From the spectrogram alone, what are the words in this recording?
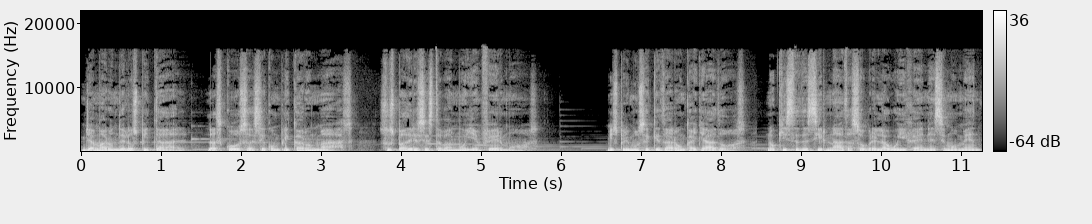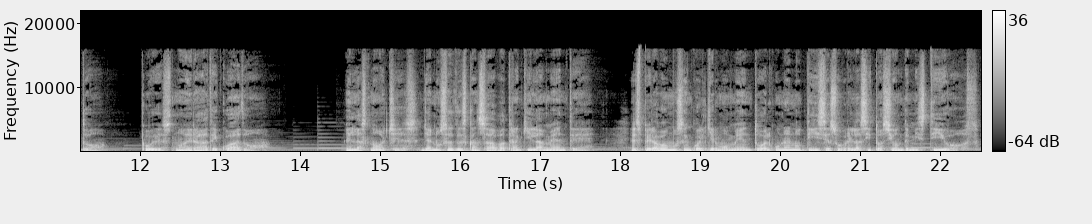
Llamaron del hospital, las cosas se complicaron más, sus padres estaban muy enfermos. Mis primos se quedaron callados, no quise decir nada sobre la Ouija en ese momento, pues no era adecuado. En las noches ya no se descansaba tranquilamente. Esperábamos en cualquier momento alguna noticia sobre la situación de mis tíos.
